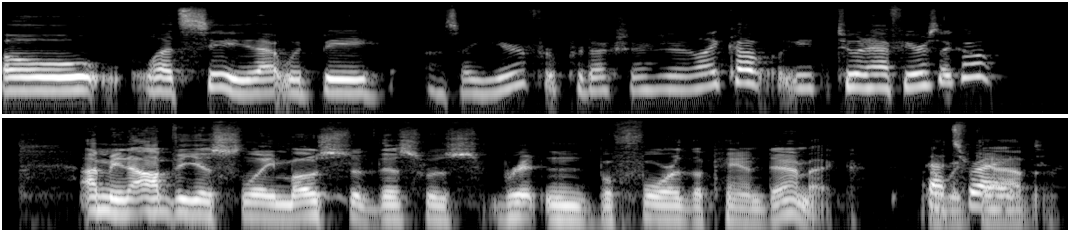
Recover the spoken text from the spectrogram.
Oh, let's see. That would be was a year for production, like two and a half years ago. I mean, obviously, most of this was written before the pandemic. That's right. Gather.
